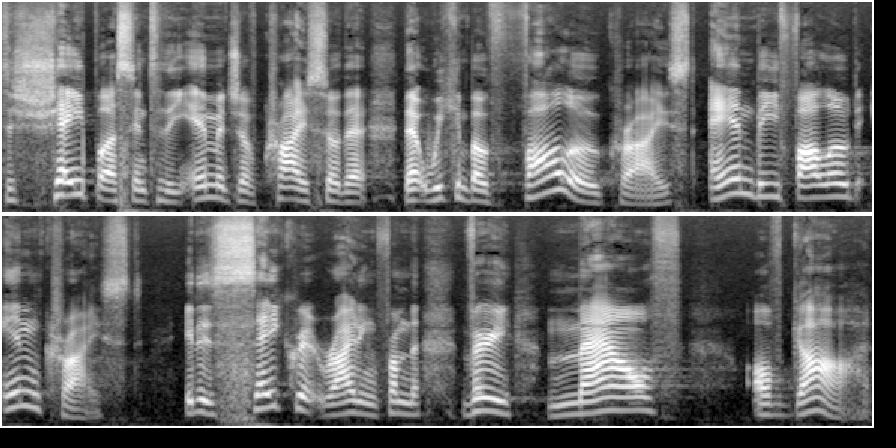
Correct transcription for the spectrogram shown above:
to shape us into the image of Christ so that, that we can both follow Christ and be followed in Christ. It is sacred writing from the very mouth of God.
